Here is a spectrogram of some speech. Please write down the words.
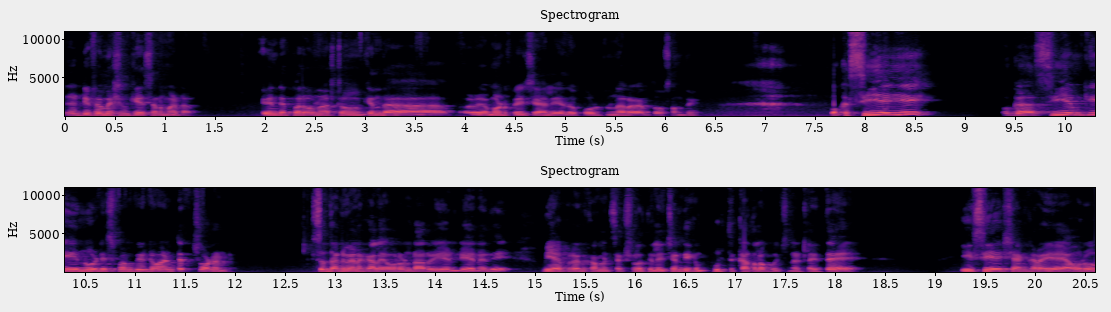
డిఫమేషన్ కేసు అనమాట ఏంటంటే పరువు నష్టం కింద అమౌంట్ పే చేయాలి ఏదో కోరుతున్నారో ఎంతో సంథింగ్ ఒక సిఐ ఒక సీఎంకి నోటీస్ పంపించడం అంటే చూడండి. సో దాని వెనకాల ఎవరున్నారు ఏంటి అనేది మీ అభిప్రాయం కామెంట్ సెక్షన్లో తెలియచండి ఇక పూర్తి కథలోకి వచ్చినట్లయితే ఈ సిఐ శంకరయ్య ఎవరు?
